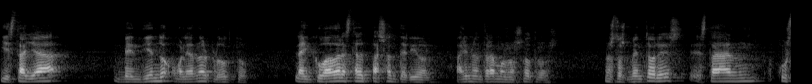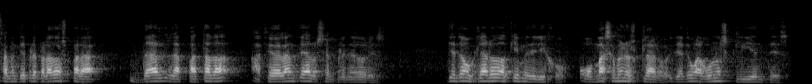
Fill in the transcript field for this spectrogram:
y está ya vendiendo o oleando el producto. La incubadora está el paso anterior, ahí no entramos nosotros. Nuestros mentores están justamente preparados para dar la patada hacia adelante a los emprendedores. Ya tengo claro a quién me dirijo, o más o menos claro, ya tengo algunos clientes,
